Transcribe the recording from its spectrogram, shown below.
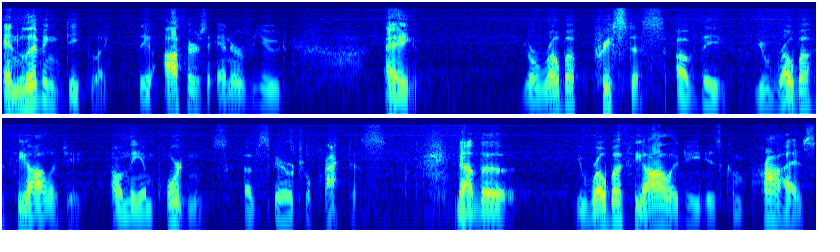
In Living Deeply, the authors interviewed a Yoruba priestess of the Yoruba theology on the importance of spiritual practice. Now, the Yoruba theology is comprised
